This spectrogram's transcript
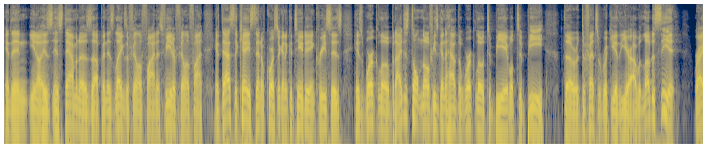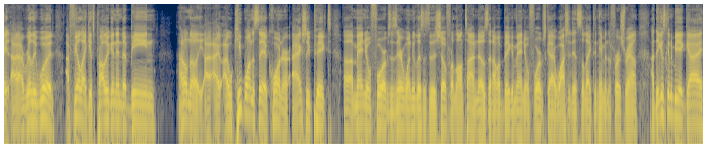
And then, you know, his his stamina is up and his legs are feeling fine, his feet are feeling fine. If that's the case, then of course they're going to continue to increase his his workload, but I just don't know if he's going to have the workload to be able to be the defensive rookie of the year. I would love to see it, right? I, I really would. I feel like it's probably going to end up being I don't know. I, I, will keep wanting to say a corner. I actually picked uh, Emmanuel Forbes, as everyone who listens to the show for a long time knows that I'm a big Emmanuel Forbes guy. Washington selected him in the first round. I think it's going to be a guy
